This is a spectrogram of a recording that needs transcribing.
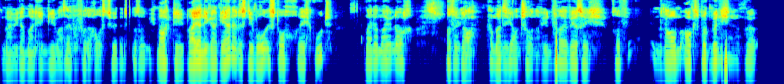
immer wieder mal hingehe, was einfach vor der Haustür ist. Also ich mag die Bayernliga gerne, das Niveau ist doch recht gut, meiner Meinung nach. Also ja, kann man sich anschauen. Auf jeden Fall, wer sich so im Raum Augsburg-München für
